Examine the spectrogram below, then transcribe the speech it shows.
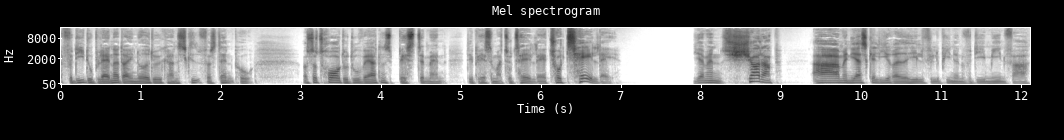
Fordi du blander dig i noget, du ikke har en skid forstand på. Og så tror du, du er verdens bedste mand. Det pisser mig totalt af. Totalt af. Jamen, shut up. Ah, men jeg skal lige redde hele Filippinerne, fordi min far,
